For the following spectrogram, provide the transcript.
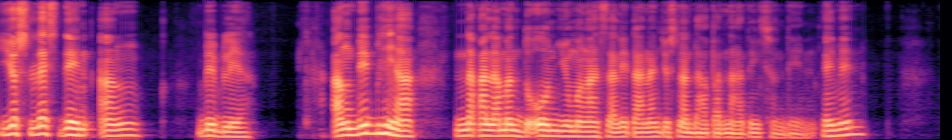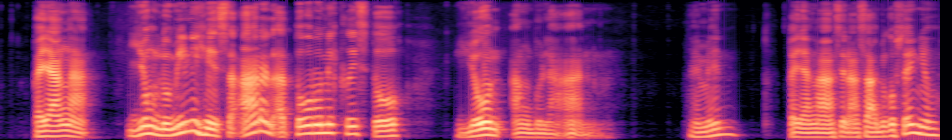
useless din ang Biblia. Ang Biblia, nakalaman doon yung mga salita ng Diyos na dapat nating sundin. Amen? Kaya nga, yung lumilihis sa aral at turo ni Kristo, yon ang bulaan. Amen? Kaya nga sinasabi ko sa inyo,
